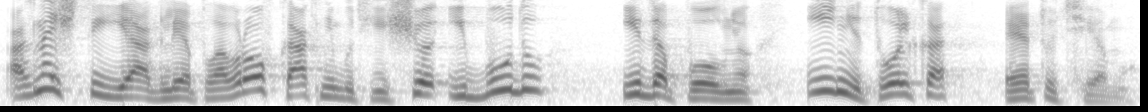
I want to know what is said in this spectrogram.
а значит и я, Глеб Лавров, как-нибудь еще и буду, и дополню. И не только эту тему.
